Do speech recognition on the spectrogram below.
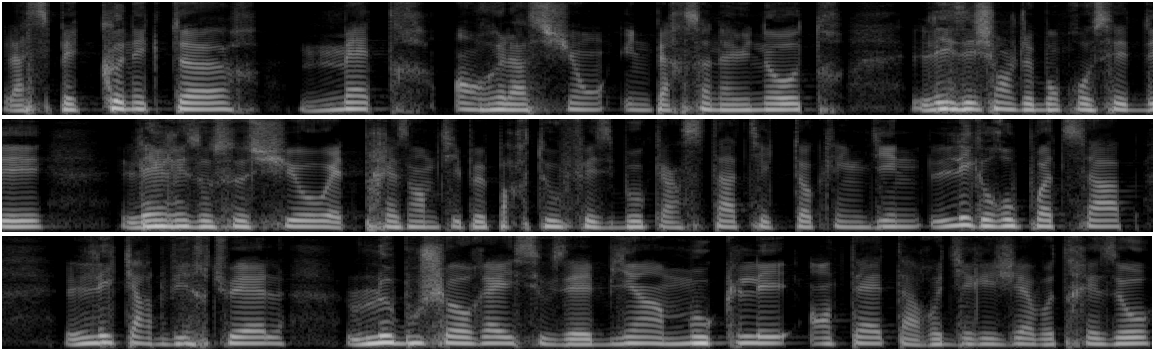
l'aspect connecteur, mettre en relation une personne à une autre, les échanges de bons procédés, les réseaux sociaux, être présent un petit peu partout, Facebook, Insta, TikTok, LinkedIn, les groupes WhatsApp, les cartes virtuelles, le bouche à oreille si vous avez bien un mot-clé en tête à rediriger à votre réseau,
